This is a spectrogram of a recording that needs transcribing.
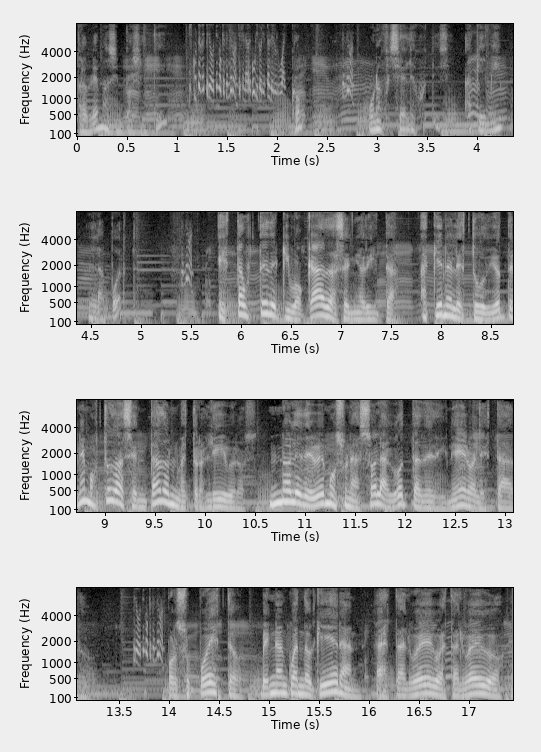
¿Problemas impositivos? ¿Cómo? ¿Un oficial de justicia? ¿Aquí mismo? ¿En la puerta? Está usted equivocada, señorita. Aquí en el estudio tenemos todo asentado en nuestros libros. No le debemos una sola gota de dinero al Estado. Por supuesto, vengan cuando quieran. Hasta luego, hasta luego.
